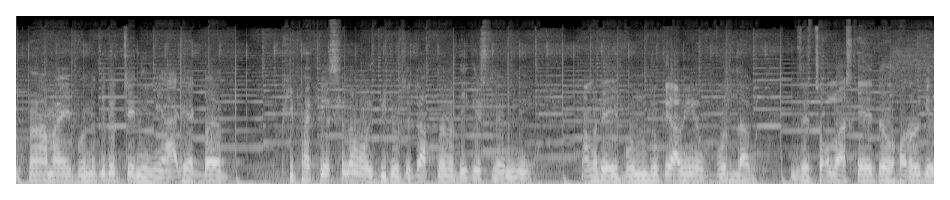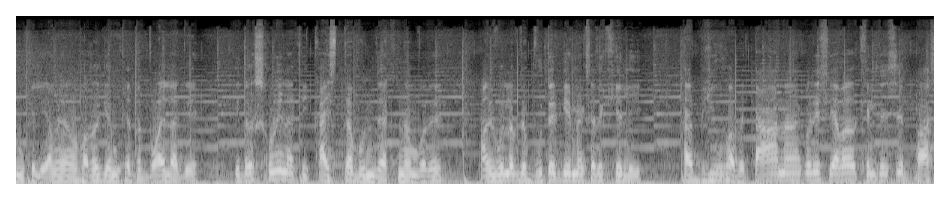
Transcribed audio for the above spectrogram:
আপনারা আমার এই বন্ধুকে তো চেনিনি আগে একবার ফিফা খেলেছিলাম, ওই ভিডিওতে আপনারা দেখেছিলেন আমাদের এই বন্ধুকে আমি বললাম যে, চলো, আজকে তো হরর গেম খেলি। আমি হরর গেম খেলতে ভয় লাগে। এটা শুনি নাকি, কাইস্তা বন্ধু এক নম্বরে। আমি বললাম যে, ভূতের গেম একসাথে খেলি আর ভিউ হবে। তা না করে সে আবার খেলতে এসে বাস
